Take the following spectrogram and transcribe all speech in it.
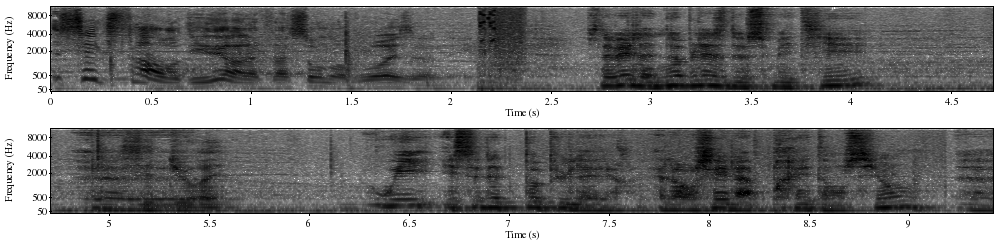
c'est extraordinaire la façon dont vous raisonnez. Vous savez, la noblesse de ce métier. Euh, C'est durer. Oui, et c'est d'être populaire. Alors j'ai la prétention euh,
